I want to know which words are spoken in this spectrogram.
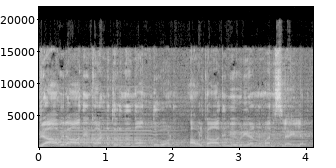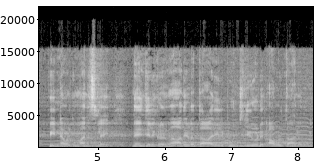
രാവിലെ ആദ്യം കണ്ണു തുറന്നത് നന്ദുവാണ്. അവൾക്ക് ആദ്യം എവിടെയാണെന്ന് മനസ്സിലായില്ല. പിന്നെ അവൾക്ക് മനസ്സിലായി. നെഞ്ചിൽ കിടക്കുന്ന ആദ്യയുടെ താലിയിൽ പുഞ്ചിരിയോട് അവൾ താലോടി.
